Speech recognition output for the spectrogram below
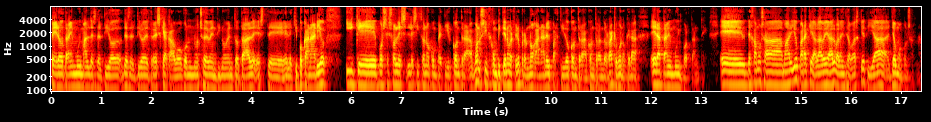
pero también muy mal desde el tiro, desde el tiro de 3, que acabó con un 8 de 29 en total este, el equipo canario, y que pues eso les, les hizo no competir contra, bueno, sí compitieron, me refiero, pero no ganar el partido contra, contra Andorra, que bueno, que era, era también muy importante. Eh, dejamos a Mario para que alabe al Valencia Basket y a Jaume Ponsarna.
